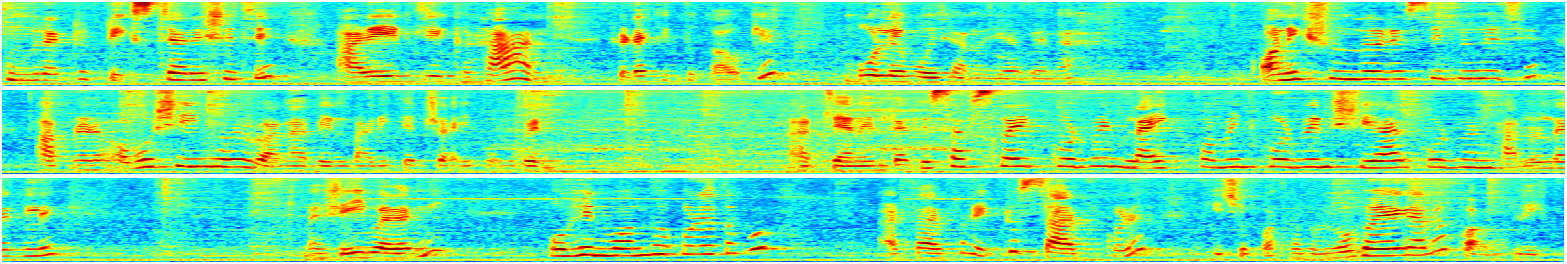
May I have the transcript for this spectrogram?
সুন্দর একটা টেক্সচার এসেছে, আর এর যে ঘ্রাণ, সেটা কিন্তু কাউকে বলে বোঝানো যাবে না। অনেক সুন্দর রেসিপি হয়েছে, আপনারা অবশ্যই এইভাবে বানাবেন, বাড়িতে ট্রাই করবেন। আর চ্যানেলটাকে সাবস্ক্রাইব করবেন লাইক কমেন্ট করবেন শেয়ার করবেন, ভালো লাগলে। ব্যাস, এইবার আমি ওভেন বন্ধ করে দেবো। আর তারপর একটু সার্ভ করে কিছু কথা বলব। হয়ে গেল কমপ্লিট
